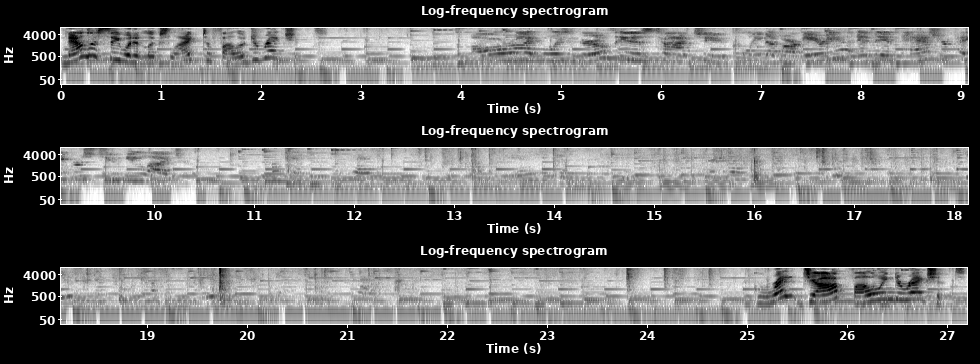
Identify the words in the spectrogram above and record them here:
Now let's see what it looks like to follow directions. Pass your papers to Elijah. okay. Great job following directions.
